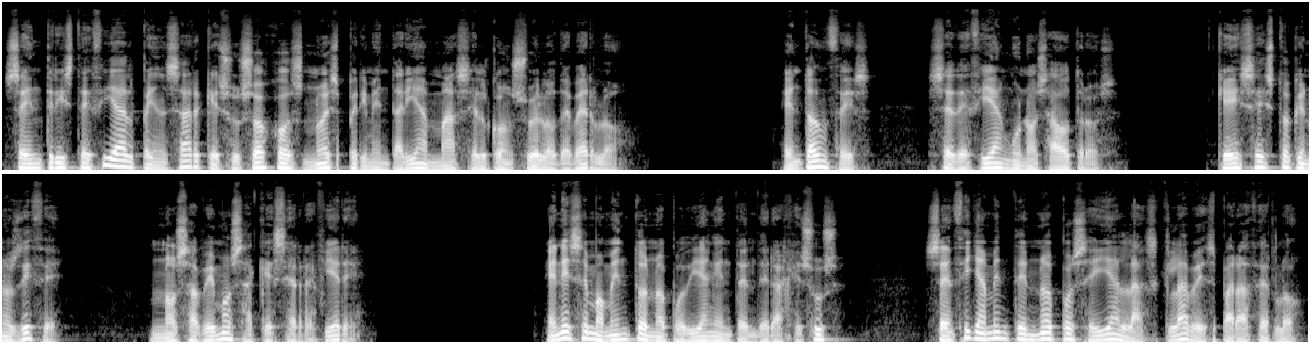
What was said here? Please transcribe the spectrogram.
se entristecía al pensar que sus ojos no experimentarían más el consuelo de verlo. Entonces se decían unos a otros, ¿qué es esto que nos dice? No sabemos a qué se refiere. En ese momento no podían entender a Jesús, sencillamente no poseían las claves para hacerlo.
